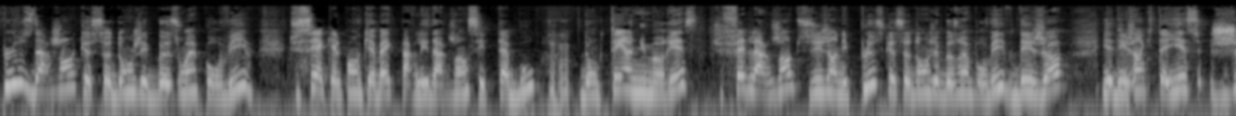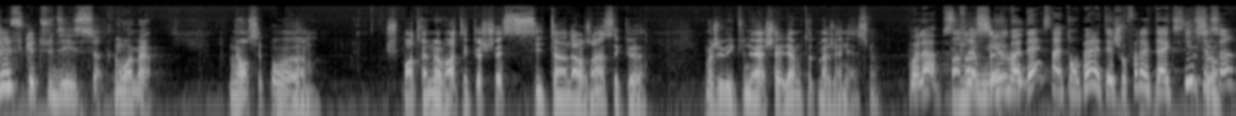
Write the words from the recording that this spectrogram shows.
plus d'argent que ce dont j'ai besoin pour vivre, tu sais à quel point au Québec, parler d'argent, c'est tabou. Donc, tu es un humoriste, tu fais de l'argent, puis tu dis, j'en ai plus que ce dont j'ai besoin pour vivre. Déjà, il y a des gens qui taillissent juste que tu dises ça. Ouais, mais non, c'est pas. euh, je suis pas en train de me vanter que je fais si tant d'argent, c'est que moi j'ai vécu une HLM toute ma jeunesse. Là. Voilà. C'est Pendant mieux modeste. hein. Ton père était chauffeur de taxi, C'est ça? ça?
